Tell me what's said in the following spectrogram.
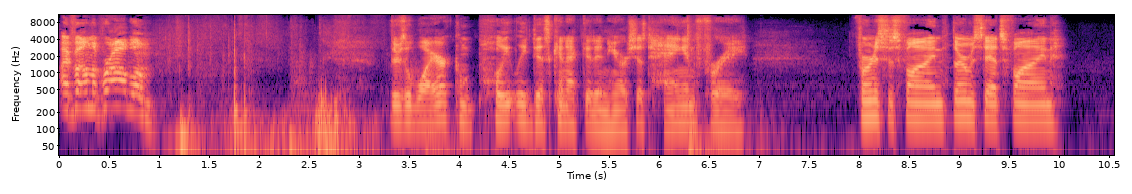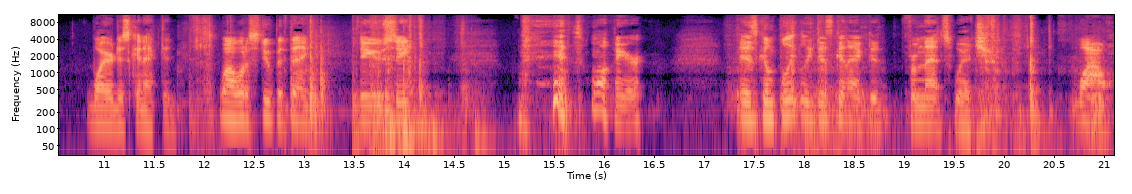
I found the problem there's a wire completely disconnected in here. It's just hanging free. Furnace is fine, thermostat's fine, wire disconnected. Wow, what a stupid thing. Do you see? this wire is completely disconnected from that switch. Wow.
